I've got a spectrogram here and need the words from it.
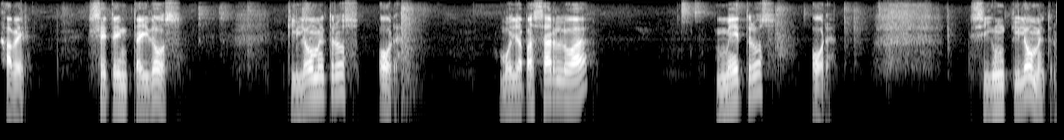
A ver, 72 kilómetros hora. Voy a pasarlo a metros hora. Si un kilómetro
